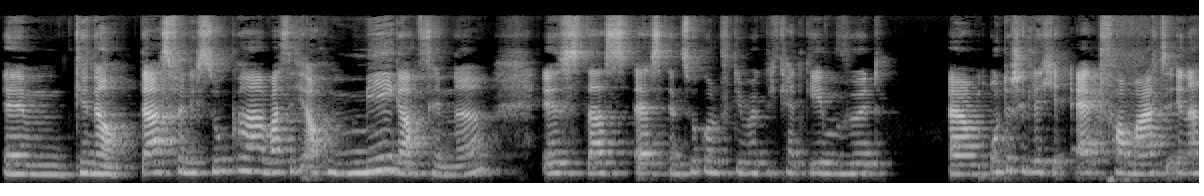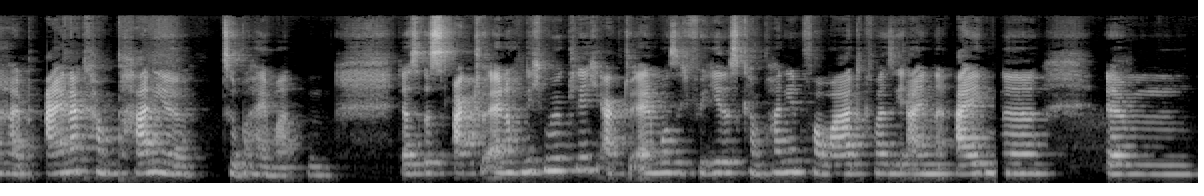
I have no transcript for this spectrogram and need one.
Ähm, genau, das finde ich super. Was ich auch mega finde, ist, dass es in Zukunft die Möglichkeit geben wird, ähm, unterschiedliche Ad-Formate innerhalb einer Kampagne zu beheimaten. Das ist aktuell noch nicht möglich. Aktuell muss ich für jedes Kampagnenformat quasi eine eigene ähm,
